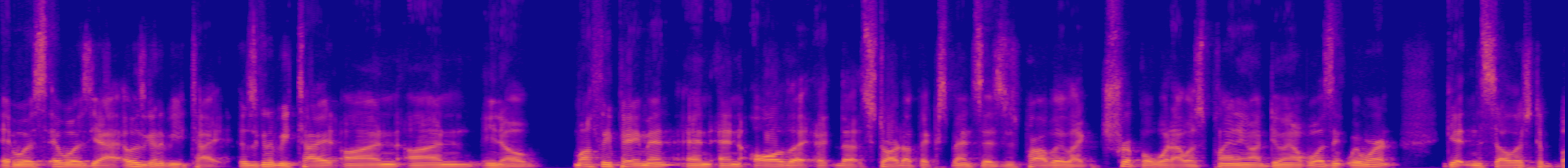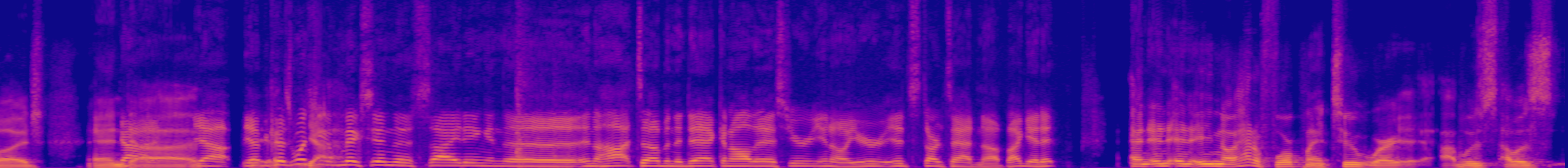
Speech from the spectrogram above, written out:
It was, it was, yeah, it was going to be tight. It was going to be tight on, on, you know, monthly payment and and all the the startup expenses is probably like triple what I was planning on doing. I wasn't we weren't getting the sellers to budge and uh, yeah yeah because once yeah. you mix in the siding and the and the hot tub and the deck and all this you're you know you're it starts adding up. I get it. And, and and you know I had a floor plan too where I was I was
